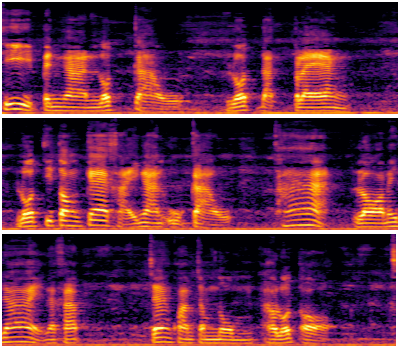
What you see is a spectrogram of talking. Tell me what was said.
ที่เป็นงานรถเก่ารถดัดแปลงรถที่ต้องแก้ไขงานอู่เก่า ถ้ารอไม่ได้นะครับ แจ้งความจำนงเอารถออกส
